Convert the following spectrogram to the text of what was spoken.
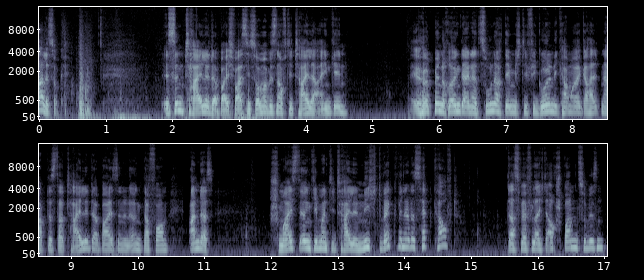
alles okay. Es sind Teile dabei. Ich weiß nicht, soll man ein bisschen auf die Teile eingehen? Hört mir noch irgendeiner zu, nachdem ich die Figuren in die Kamera gehalten habe, dass da Teile dabei sind in irgendeiner Form? Anders. Schmeißt irgendjemand die Teile nicht weg, wenn er das Set kauft? Das wäre vielleicht auch spannend zu wissen.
